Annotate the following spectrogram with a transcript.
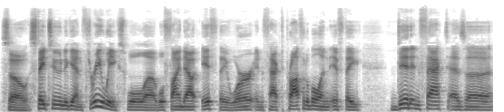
So stay tuned. Again, three weeks we'll uh, we'll find out if they were in fact profitable and if they did in fact, as a uh,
